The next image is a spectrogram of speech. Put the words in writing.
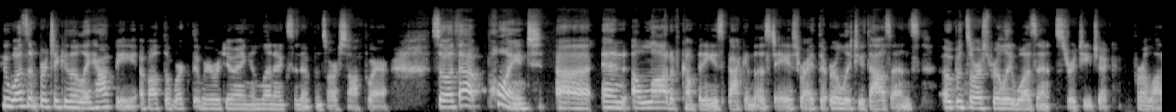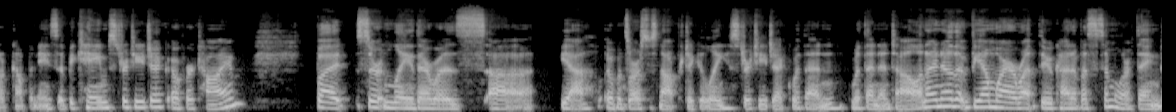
who wasn't particularly happy about the work that we were doing in Linux and open source software. So at that point, uh, and a lot of companies back in those days, right, the early 2000s, open source really wasn't strategic for a lot of companies. It became strategic over time, but certainly there was uh, yeah, open source is not particularly strategic within within Intel. And I know that VMware went through kind of a similar thing.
